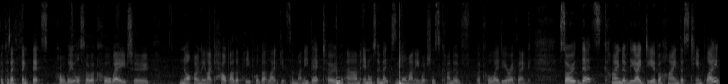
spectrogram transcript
because I think that's probably also a cool way to not only like help other people, but like get some money back too, um, and also make some more money, which is kind of a cool idea, I think. So that's kind of the idea behind this template.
